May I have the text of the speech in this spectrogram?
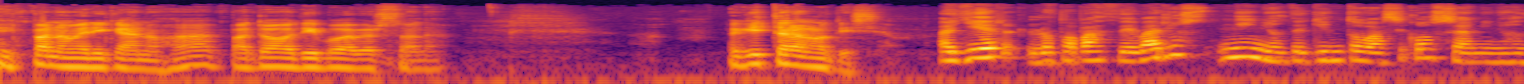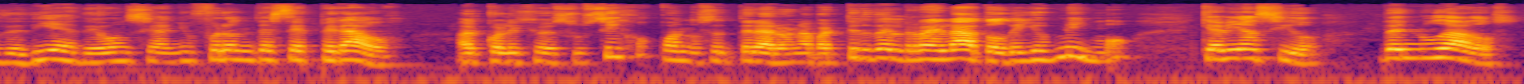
hispanoamericanos, ¿ah? para todo tipo de personas. Aquí está la noticia. Ayer los papás de varios niños de quinto básico, o sea, niños de 10, de 11 años, fueron desesperados al colegio de sus hijos cuando se enteraron a partir del relato de ellos mismos que habían sido desnudados,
